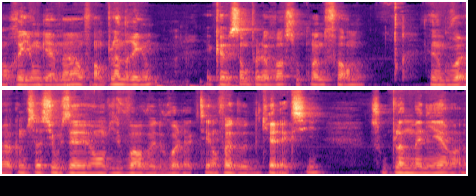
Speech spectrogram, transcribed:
en rayon gamma, enfin en plein de rayons, et comme ça on peut la voir sous plein de formes. Et donc voilà, comme ça si vous avez envie de voir votre Voie lactée, enfin votre galaxie, sous plein de manières, euh,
